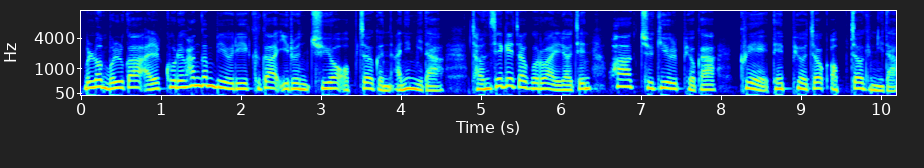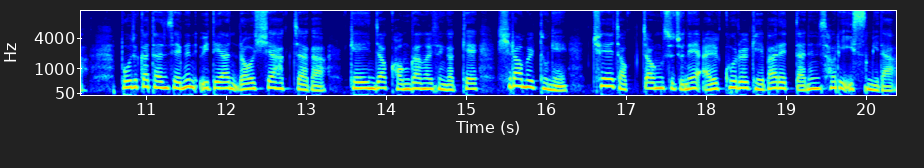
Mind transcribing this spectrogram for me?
물론 물과 알코올의 황금 비율이 그가 이룬 주요 업적은 아닙니다. 전 세계적으로 알려진 화학 주기율표가 그의 대표적 업적입니다. 보드카 탄생은 위대한 러시아 학자가 개인적 건강을 생각해 실험을 통해 최적정 수준의 알코올을 개발했다는 설이 있습니다.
